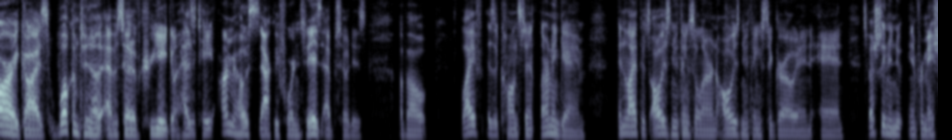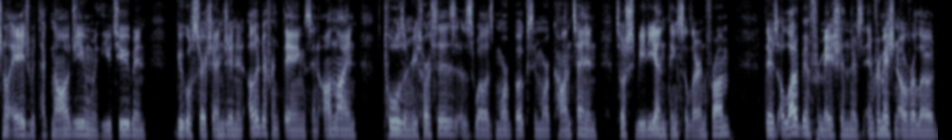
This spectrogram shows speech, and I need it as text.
All right, guys, welcome to another episode of Create Don't Hesitate. I'm your host, Zackary Ford, and today's episode is about life is a constant learning game. In life, there's always new things to learn, always new things to grow in, and especially in a new informational age with technology and with YouTube and Google search engine and other different things and online tools and resources, as well as more books and more content and social media and things to learn from. There's a lot of information, there's information overload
